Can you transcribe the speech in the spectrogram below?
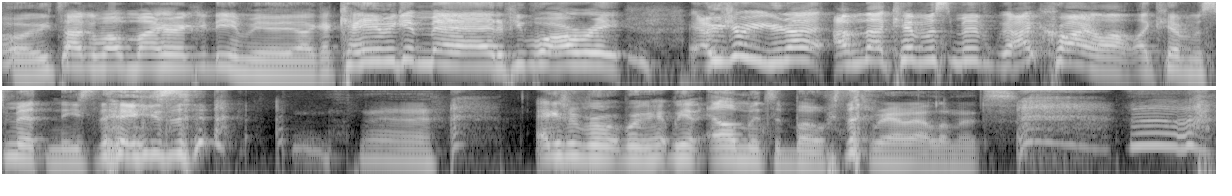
Oh, you talk about My Hero Academia? Like I can't even get mad if people are already. Are you sure you're not? I'm not Kevin Smith. I cry a lot like Kevin Smith in these things. Eh, I guess we're, we're, we have elements of both. we have elements.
